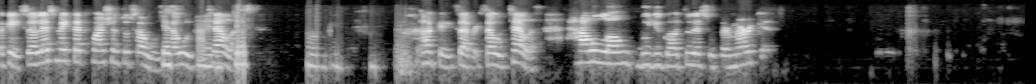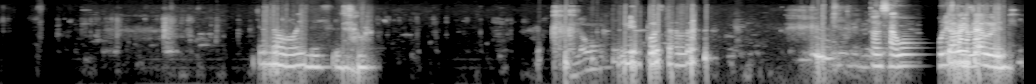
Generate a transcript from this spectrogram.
Okay, so let's make that question to Saul. Just- Saul, I tell us. just- Okay. Okay, sorry. Saul, tell us. How long do you go to the supermarket? Yo no voy a decir. Hello. Mi esposa. ¿verdad? Don Saúl está Sorry. Saúl.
